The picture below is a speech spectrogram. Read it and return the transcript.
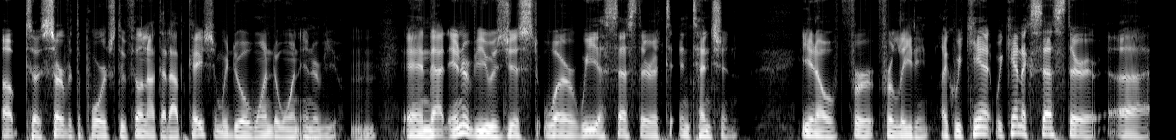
up to serve at the porch through filling out that application, we do a one to one interview. Mm-hmm. And that interview is just where we assess their intention you know, for for leading. Like we can't we can't assess their uh,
